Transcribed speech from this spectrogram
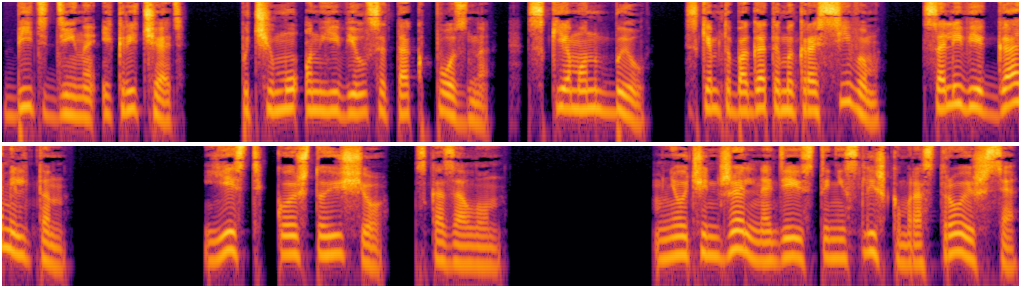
бить Дина и кричать. Почему он явился так поздно? С кем он был? С кем-то богатым и красивым? С Оливией Гамильтон? «Есть кое-что еще», — сказал он. «Мне очень жаль, надеюсь, ты не слишком расстроишься.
